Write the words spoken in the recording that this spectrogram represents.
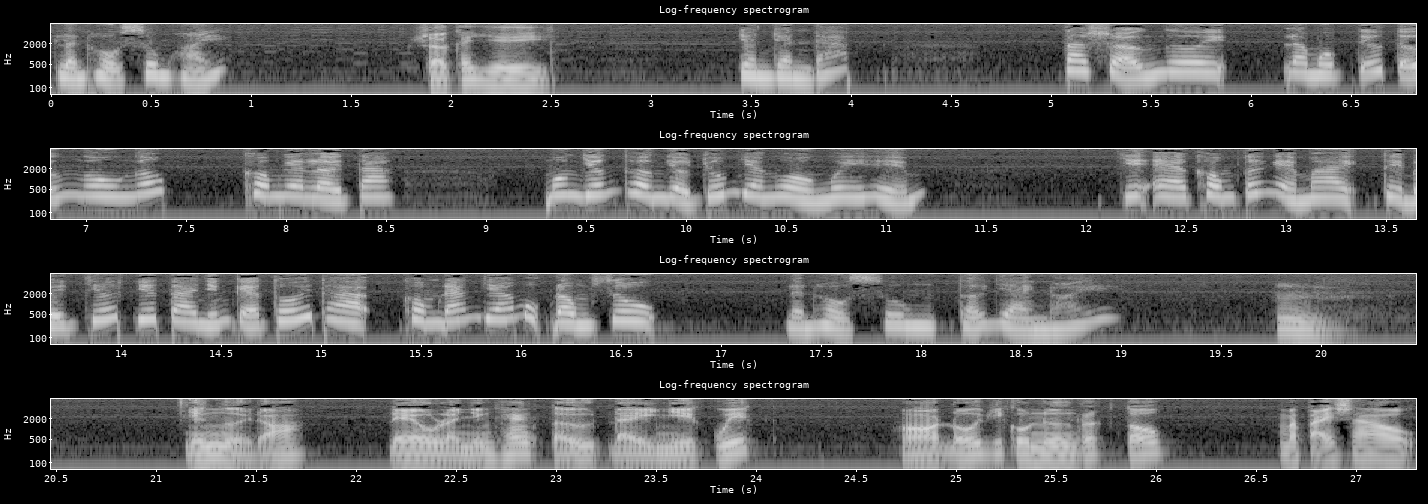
Lệnh hồ xuân hỏi sợ cái gì? Doanh doanh đáp ta sợ ngươi là một tiểu tử ngu ngốc không nghe lời ta muốn dấn thân vào chốn giang hồ nguy hiểm. Chỉ e không tới ngày mai thì bị chết với ta những kẻ thối tha không đáng giá một đồng xu. Lệnh hồ xuân thở dài nói. Hmm. những người đó đều là những hán tử đầy nhiệt quyết họ đối với cô nương rất tốt. Mà tại sao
